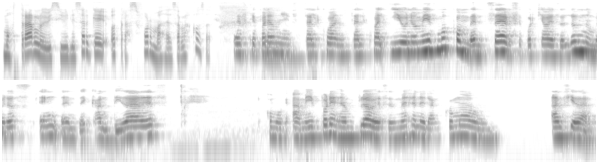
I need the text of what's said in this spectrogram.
mostrarlo y visibilizar que hay otras formas de hacer las cosas. Es que para mí es eh, tal cual, tal cual. Y uno mismo convencerse, porque a veces los números de cantidades, como a mí, por ejemplo, a veces me generan como ansiedad.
